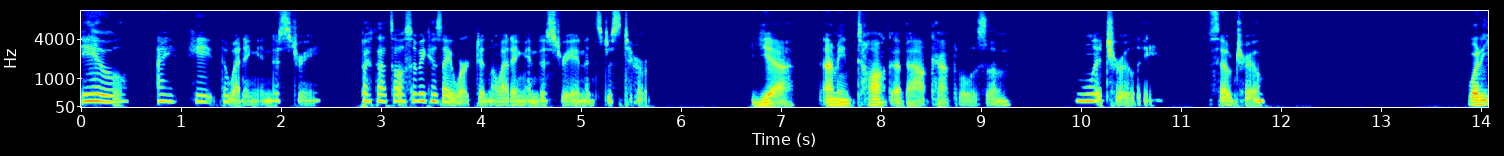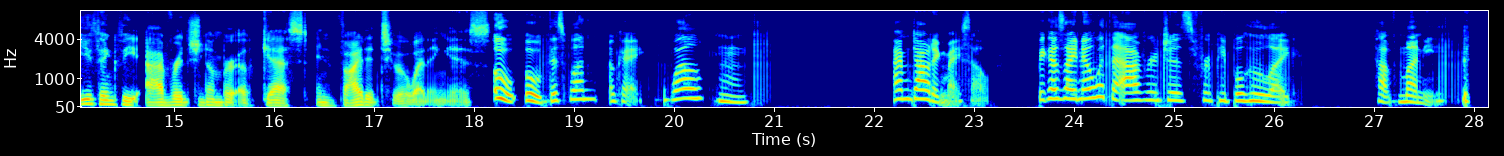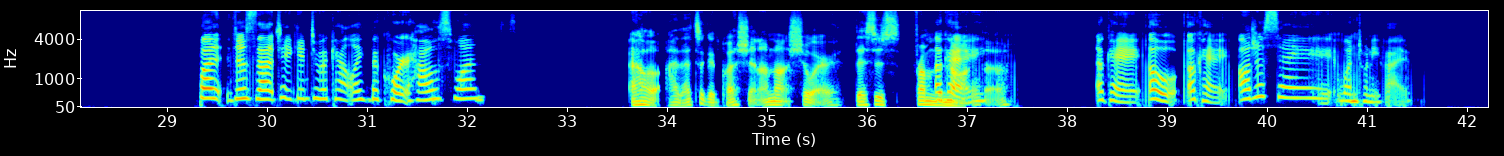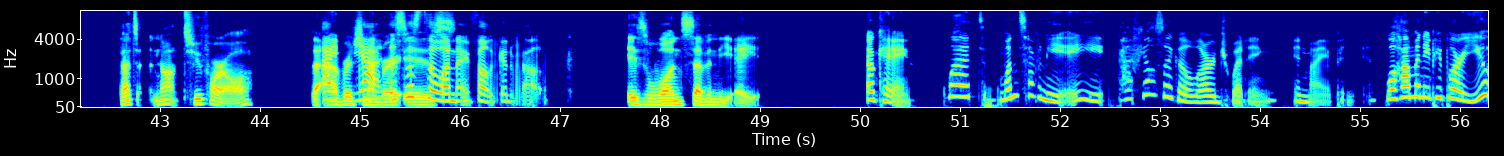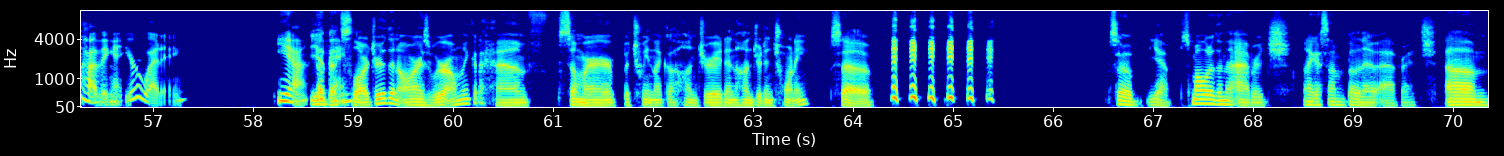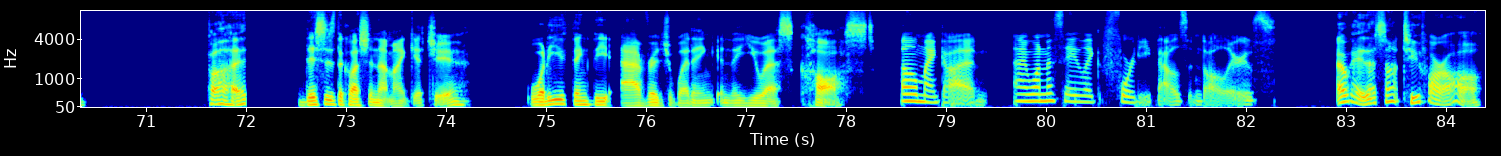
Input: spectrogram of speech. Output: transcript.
Ew. I hate the wedding industry. But that's also because I worked in the wedding industry and it's just terrible. Yeah. I mean, talk about capitalism. Literally. So true. What do you think the average number of guests invited to a wedding is? Oh, oh, this one? Okay. Well, hmm. I'm doubting myself because I know what the average is for people who like have money. but does that take into account like the courthouse ones? Oh, that's a good question. I'm not sure. This is from the Okay. knot, though. Okay. Oh, okay. I'll just say 125. That's not too far off. The I average yeah, number this was is the one I felt good about. is 178. Okay. What? 178? That feels like a large wedding, in my opinion. Well, how many people are you having at your wedding? Yeah. Yeah, Okay. that's larger than ours. We're only going to have somewhere between like 100 and 120. So, so yeah, smaller than the average. I guess I'm below average. Um, but this is the question that might get you. What do you think the average wedding in the US cost? oh my God. I want to say like $40,000. Okay, that's not too far off.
